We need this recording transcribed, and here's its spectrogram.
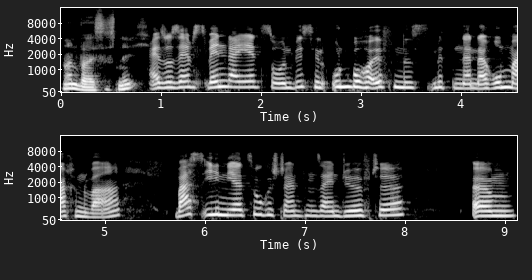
Man weiß es nicht. Also selbst wenn da jetzt so ein bisschen unbeholfenes Miteinander rummachen war, was ihnen ja zugestanden sein dürfte, ähm,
